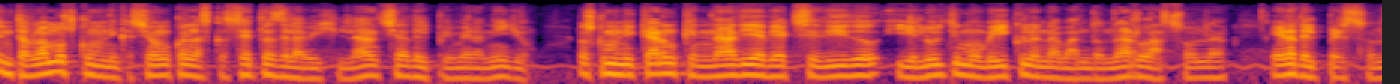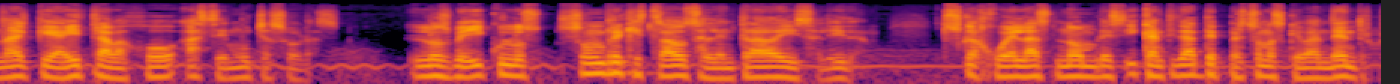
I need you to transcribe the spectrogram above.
Entablamos comunicación con las casetas de la vigilancia del primer anillo. Nos comunicaron que nadie había accedido y el último vehículo en abandonar la zona era del personal que ahí trabajó hace muchas horas. Los vehículos son registrados a la entrada y salida, sus cajuelas, nombres y cantidad de personas que van dentro,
